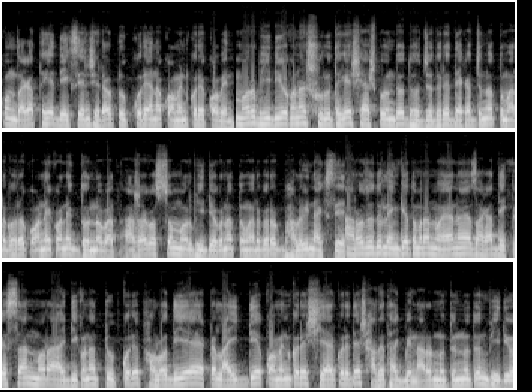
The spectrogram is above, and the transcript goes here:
কোন জায়গা থেকে দেখছেন সেটাও টুপ করে আনা কমেন্ট করে কবেন। মোর ভিডিও কোনা শুরু থেকে শেষ পর্যন্ত ধৈর্য ধরে দেখার জন্য তোমার ঘরক অনেক অনেক ধন্যবাদ। আশা করছ মোর ভিডিও কোনা তোমার ঘরক ভালোই লাগছে আরও যদি লিঙ্কে তোমরা নয়া নয়া জায়গা দেখতে চান মোর আইডি কোনা টুপ করে ফলো দিয়ে, একটা লাইক দিয়ে কমেন্ট করে শেয়ার করে দিয়ে, সাথে থাকবেন আরও নতুন নতুন ভিডিও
